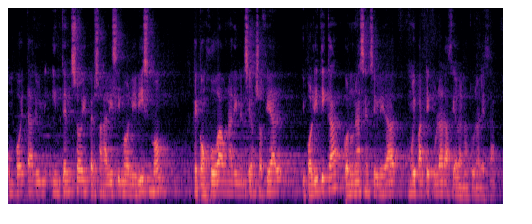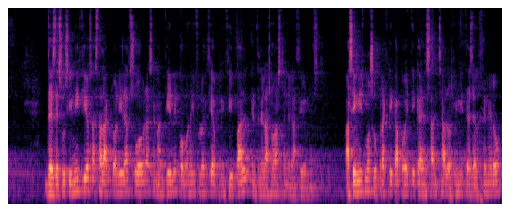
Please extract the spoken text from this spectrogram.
Un poeta de un intenso y personalísimo lirismo que conjuga una dimensión social y política con una sensibilidad muy particular hacia la naturaleza. Desde sus inicios hasta la actualidad, su obra se mantiene como una influencia principal entre las nuevas generaciones. Asimismo, su práctica poética ensancha los límites del género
